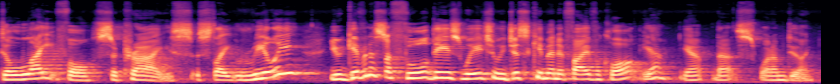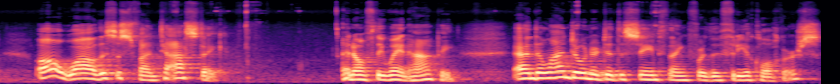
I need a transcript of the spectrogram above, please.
delightful surprise. It's like, really? You're giving us a full day's wage and we just came in at five o'clock? Yeah, yeah, that's what I'm doing. Oh, wow, this is fantastic. And off they went happy. And the landowner did the same thing for the three o'clockers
